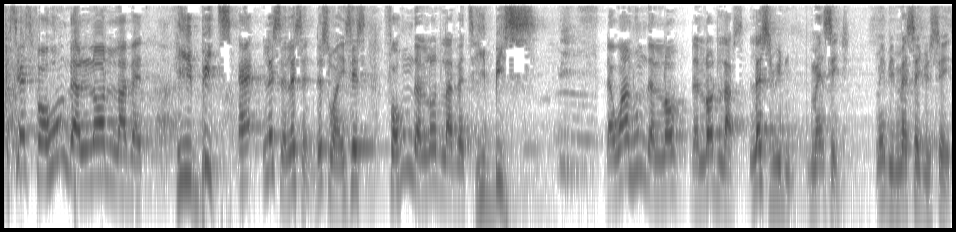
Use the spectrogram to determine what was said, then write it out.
He says, For whom the Lord loveth, he beats. Eh, listen, listen. This one, he says, For whom the Lord loveth, he beats. The one whom the Lord, the Lord loves. Let's read message. Maybe message you say.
